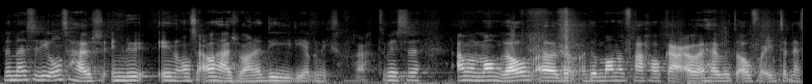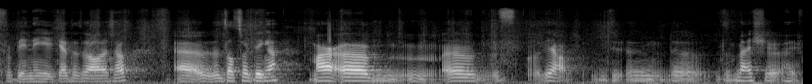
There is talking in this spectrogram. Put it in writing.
de mensen die ons huis, in, nu, in ons oude huis wonen, die, die hebben niks gevraagd. Tenminste, aan mijn man wel. De, de, mannen vragen elkaar, oh, hebben het over internetverbinding, je kent het wel en zo. dat soort dingen. Maar uh, uh, ja, het meisje heeft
